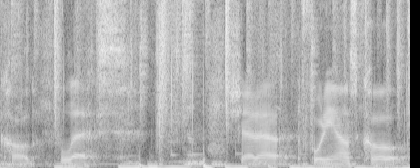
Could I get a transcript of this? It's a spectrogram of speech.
called Flex. Shout out 40 Ounce Cult.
